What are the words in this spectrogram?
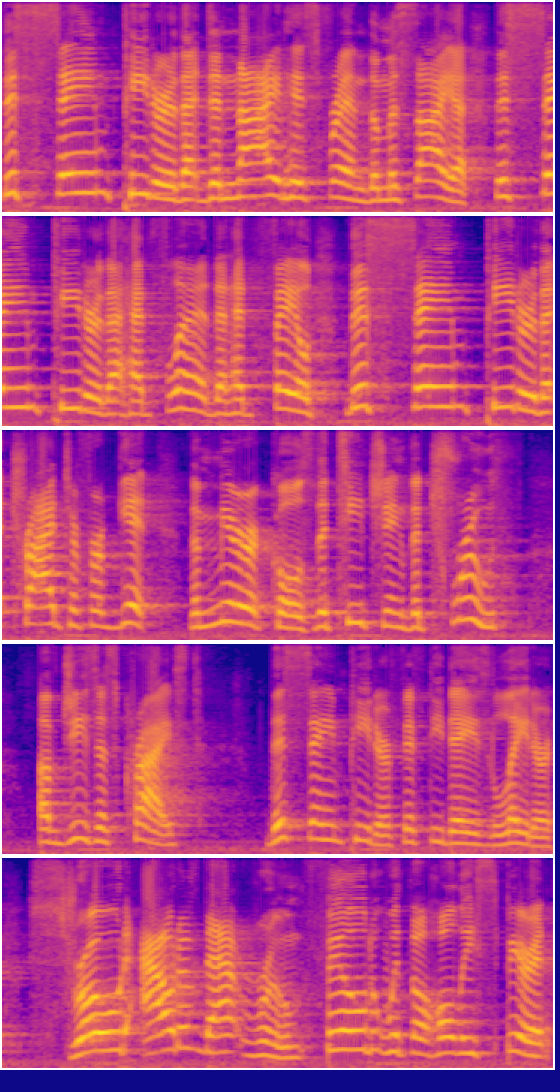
This same Peter that denied his friend, the Messiah, this same Peter that had fled, that had failed, this same Peter that tried to forget the miracles, the teaching, the truth of Jesus Christ, this same Peter, 50 days later, strode out of that room filled with the Holy Spirit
